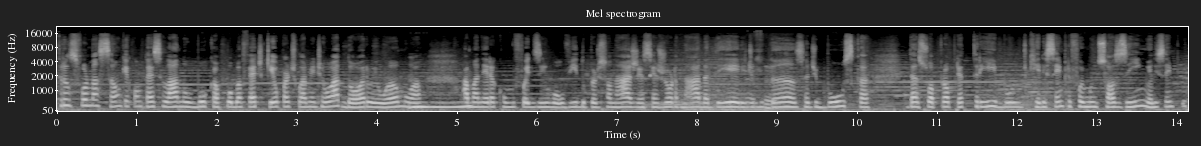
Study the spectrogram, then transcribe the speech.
transformação que acontece lá no Book of Boba Fett, que eu particularmente eu adoro, eu amo a, Uhum. a maneira como foi desenvolvido o personagem, assim, a jornada dele de Uhum. mudança de busca da sua própria tribo, que ele sempre foi muito sozinho, ele sempre,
